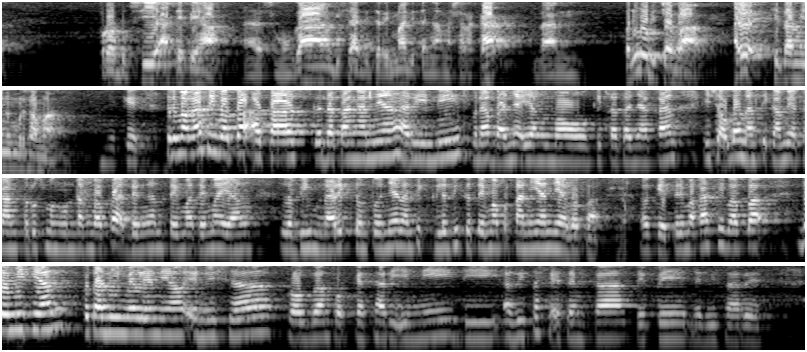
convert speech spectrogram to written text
produksi ATPH. Eh, semoga bisa diterima di tengah masyarakat dan perlu dicoba. Ayo kita minum bersama. Oke, terima kasih Bapak atas kedatangannya hari ini. Sebenarnya banyak yang mau kita tanyakan. Insya Allah nanti kami akan terus mengundang Bapak dengan tema-tema yang lebih menarik. Tentunya nanti lebih ke tema pertaniannya Bapak. Oke, terima kasih Bapak. Demikian petani milenial Indonesia program podcast hari ini di Agritech SMK PP Negeri Sare.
